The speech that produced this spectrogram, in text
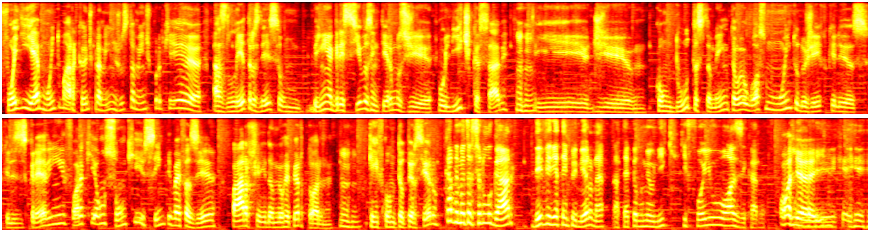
foi e é muito marcante pra mim, justamente porque as letras deles são bem agressivas em termos de política, sabe? Uhum. E de condutas também, então eu gosto muito do jeito que eles, que eles escrevem, e fora que é um som que sempre vai fazer parte aí do meu repertório, né? Uhum. Quem ficou no teu terceiro? Cara, no meu terceiro lugar, deveria estar em primeiro, né? Até pelo meu nick, que foi o Ozzy, cara. Olha aí. E-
